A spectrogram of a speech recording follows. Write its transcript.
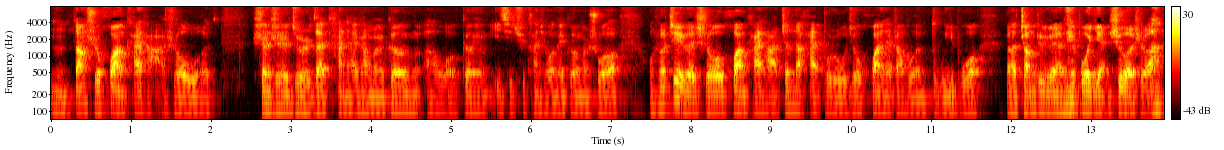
嗯，当时换凯塔的时候，我甚至就是在看台上面跟啊，我跟一起去看球那哥们说了。我说这个时候换凯塔，真的还不如就换一下张伯伦赌一波，呃，张震岳那波眼射是吧？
